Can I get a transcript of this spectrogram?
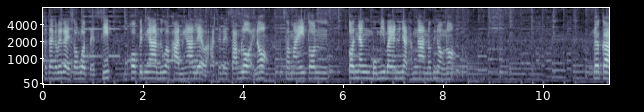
ซาจันก็ได้ได้280พอเป็นงานหรือว่าผ่านงานแล้วอะอาจจะได้300เนาะสมัยตอนตอนยังบ่มีใบอนุญาตทำงานเนาะพี่น้องเนาะแล้วก็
